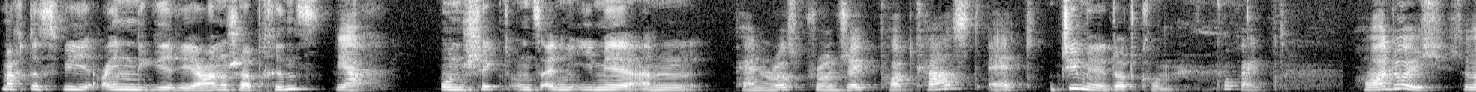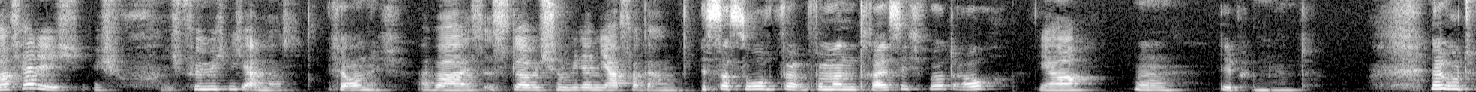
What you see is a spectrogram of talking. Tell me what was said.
macht es wie ein nigerianischer Prinz ja, und schickt uns eine E-Mail an Penrose Project Podcast at gmail.com. korrekt. Haben wir durch, sind wir fertig. Ich, ich fühle mich nicht anders. Ich auch nicht. Aber es ist, glaube ich, schon wieder ein Jahr vergangen. Ist das so, wenn wenn man 30 wird auch? Ja, Hm, deprimierend. Na gut,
